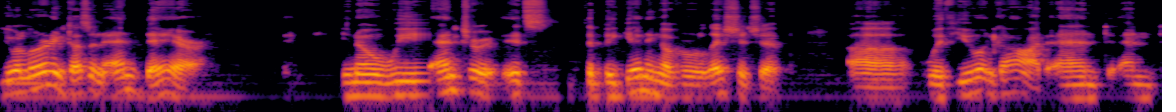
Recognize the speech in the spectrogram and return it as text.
your learning doesn't end there. You know, we enter, it's the beginning of a relationship uh, with you and God. And, and,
